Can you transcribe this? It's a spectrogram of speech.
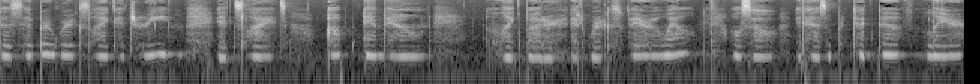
the zipper works like a dream. It slides up and down like butter. It works very well. Also, it has a protective layer,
